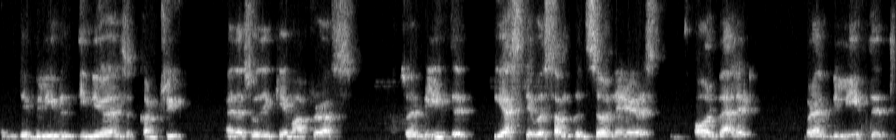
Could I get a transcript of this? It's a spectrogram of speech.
they believe in India as a country, and that's why they came after us. So I believe that yes, there were some concern areas, all valid, but I believe that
